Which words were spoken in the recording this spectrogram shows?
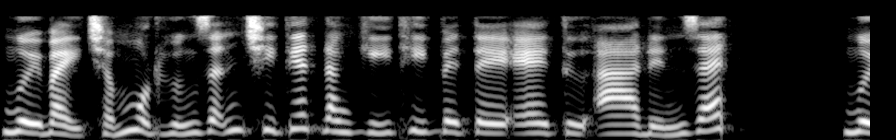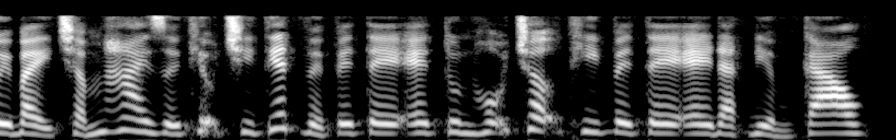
17.1 Hướng dẫn chi tiết đăng ký thi PTE từ A đến Z. 17.2 Giới thiệu chi tiết về PTE Tool hỗ trợ thi PTE đạt điểm cao.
